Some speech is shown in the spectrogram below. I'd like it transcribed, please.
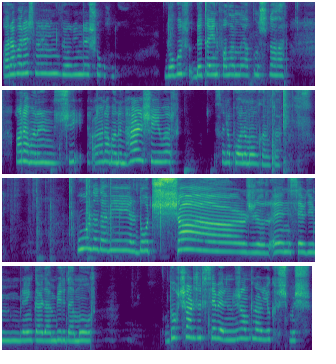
Araba resmen gördüğümde şok oldum. Logo detayını falan da yapmışlar. Arabanın şey, arabanın her şeyi var. Sana puanım 10 kanka. Burada da bir Dodge Charger. En sevdiğim renklerden biri de mor. Dodge Charger'ı severim. Jantlar yakışmış.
